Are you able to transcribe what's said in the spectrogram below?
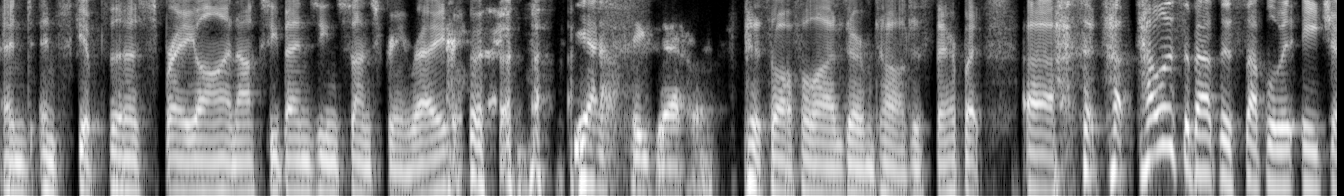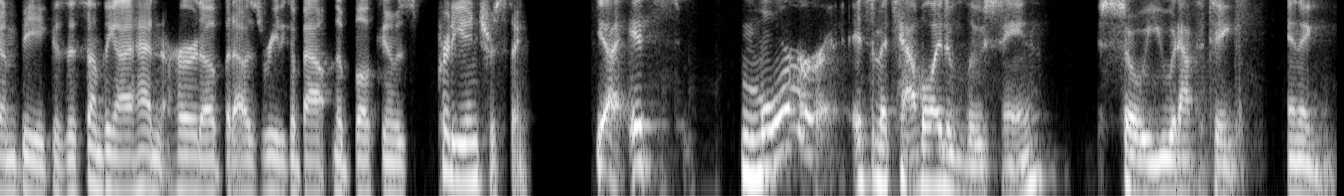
and and skip the spray on oxybenzone sunscreen, right? yeah, exactly. Piss off a lot of dermatologists there, but uh, t- tell us about this supplement HMB because it's something I hadn't heard of, but I was reading about in the book and it was pretty interesting. Yeah, it's more. It's a metabolite of leucine, so you would have to take an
